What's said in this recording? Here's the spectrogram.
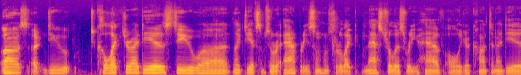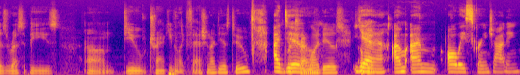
Uh, so uh, do you collect your ideas? Do you uh, like? Do you have some sort of app, or do you have some sort of like master list where you have all your content ideas, recipes, um, do you track even like fashion ideas too? I do. travel ideas? Yeah, okay. I'm I'm always screenshotting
